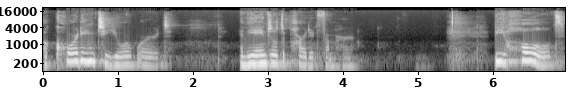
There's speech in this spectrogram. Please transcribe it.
according to your word. And the angel departed from her. Behold,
